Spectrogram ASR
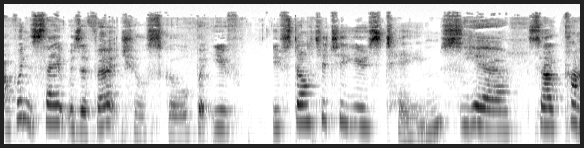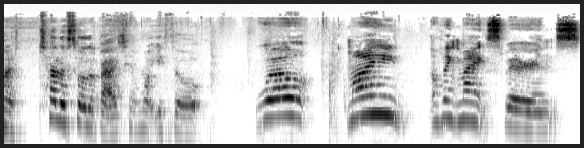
I wouldn't say it was a virtual school, but you've you've started to use Teams. Yeah. So, kind of tell us all about it and what you thought. Well, my I think my experience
